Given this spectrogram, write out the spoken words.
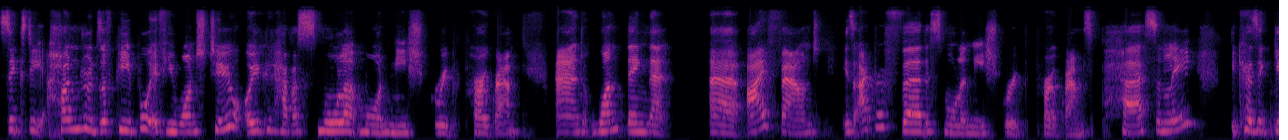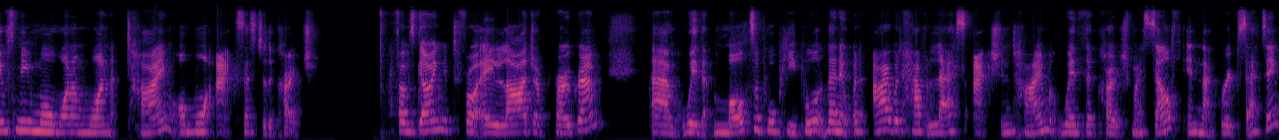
60, hundreds of people if you want to, or you could have a smaller, more niche group program. And one thing that uh, I found is I prefer the smaller niche group programs personally because it gives me more one on one time or more access to the coach. If I was going for a larger program, um, with multiple people, then it would I would have less action time with the coach myself in that group setting.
